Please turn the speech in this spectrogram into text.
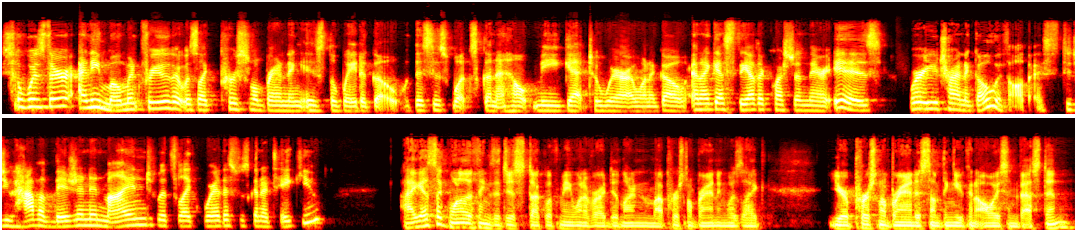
So, was there any moment for you that was like personal branding is the way to go? This is what's going to help me get to where I want to go. And I guess the other question there is, where are you trying to go with all this? Did you have a vision in mind with like where this was going to take you? I guess like one of the things that just stuck with me whenever I did learn about personal branding was like your personal brand is something you can always invest in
